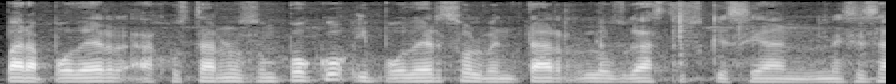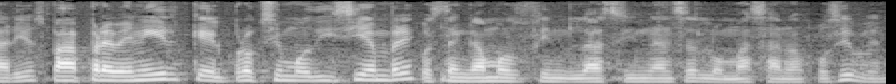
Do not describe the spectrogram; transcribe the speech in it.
para poder ajustarnos un poco y poder solventar los gastos que sean necesarios para prevenir que el próximo diciembre pues tengamos las finanzas lo más sanas posible.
